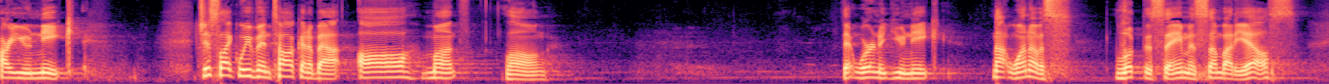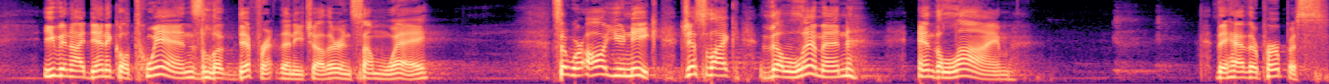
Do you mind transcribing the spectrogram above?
are unique. Just like we've been talking about all month long. That we're unique. Not one of us look the same as somebody else. Even identical twins look different than each other in some way. So we're all unique, just like the lemon and the lime. They have their purpose.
